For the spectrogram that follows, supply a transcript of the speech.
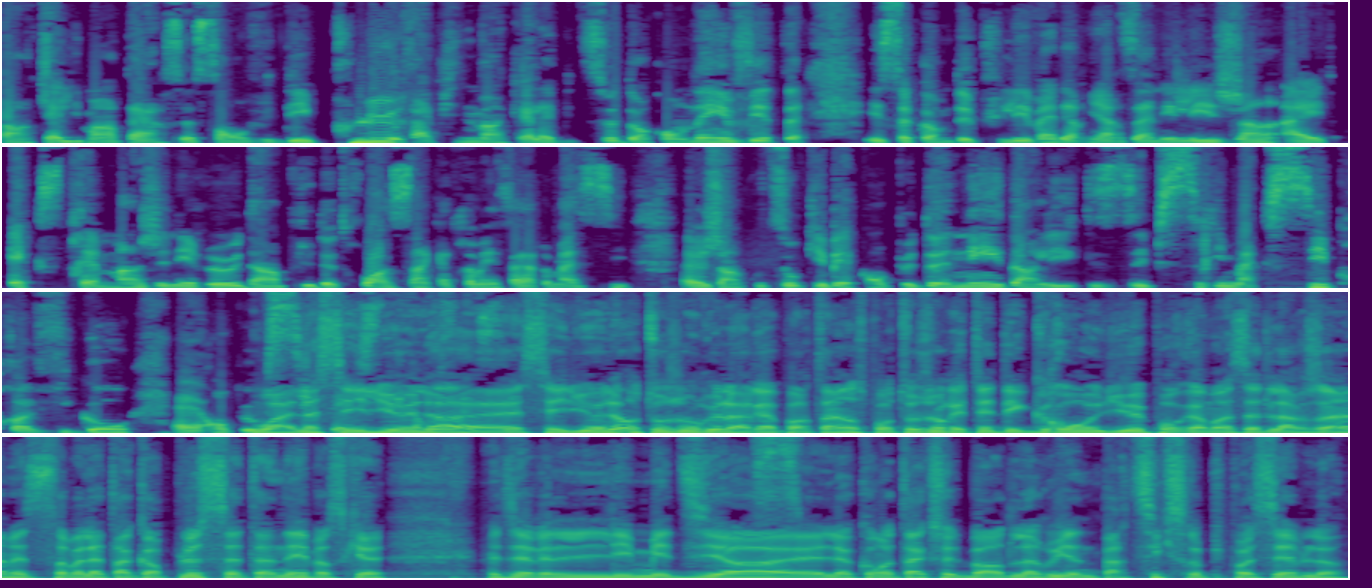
banques alimentaires se sont vidées plus rapidement qu'à l'habitude. Donc, on invite, et ça comme depuis les 20 dernières années, les gens à être extrêmement généreux. Dans plus de 380 pharmacies euh, Jean Coutu au Québec, on peut donner dans les épiceries Maxi, Provigo. Euh, on peut ouais, aussi là, ces lieux-là, euh, ces lieux-là ont toujours eu leur importance, pour toujours été des gros lieux pour ramasser de l'argent, mais ça va l'être encore plus cette année parce que, je veux dire, les médias, le contact sur le bord de la rue, il y a une partie qui sera plus possible. Là.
